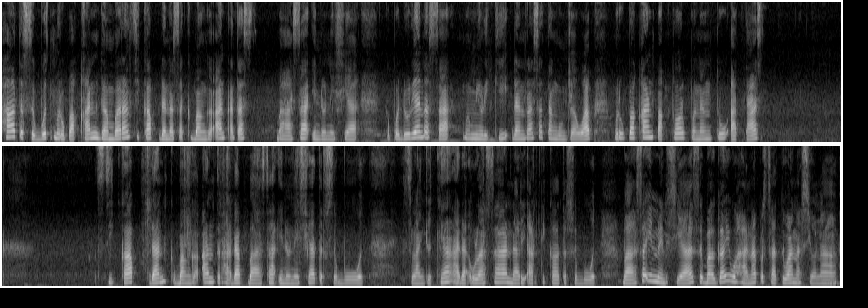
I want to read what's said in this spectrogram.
hal tersebut merupakan gambaran sikap dan rasa kebanggaan atas bahasa Indonesia. Kepedulian rasa memiliki dan rasa tanggung jawab merupakan faktor penentu atas sikap dan kebanggaan terhadap bahasa Indonesia tersebut. Selanjutnya ada ulasan dari artikel tersebut. Bahasa Indonesia sebagai wahana persatuan nasional.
